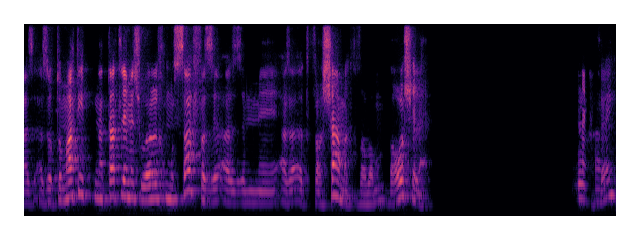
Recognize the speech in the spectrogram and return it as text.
אז, אז אוטומטית נתת להם איזשהו ערך מוסף, אז, אז, הם, אז את כבר שם, את כבר בראש שלהם. נכון. Okay? אוקיי?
